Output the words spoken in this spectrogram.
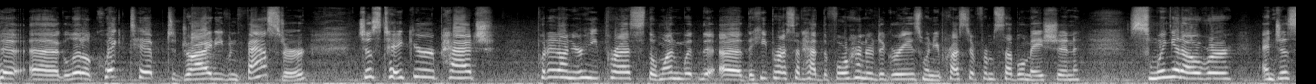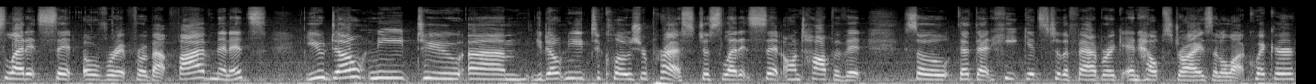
uh, little quick tip to dry it even faster. Just take your patch, put it on your heat press, the one with the, uh, the heat press that had the 400 degrees when you pressed it from sublimation, swing it over and just let it sit over it for about five minutes. You don't need to um, you don't need to close your press. Just let it sit on top of it so that that heat gets to the fabric and helps dries it a lot quicker.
